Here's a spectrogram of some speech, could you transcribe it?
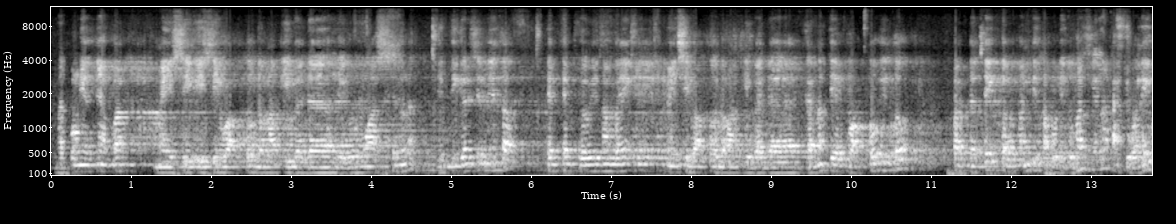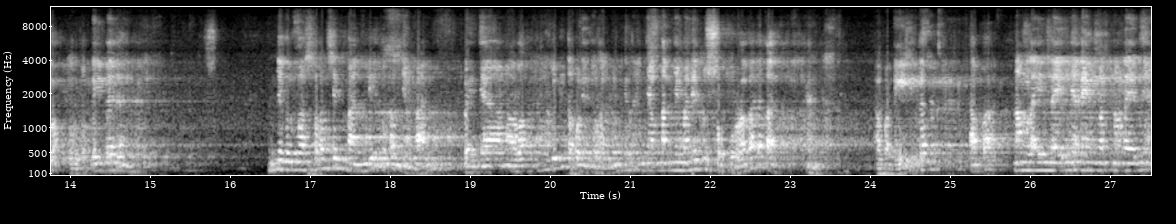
Nah, niatnya apa? Mengisi isi waktu dengan ibadah di rumah sebenarnya. Tiga sini itu tiap-tiap gawe baik mengisi waktu dengan ibadah. Karena tiap waktu itu per detik kalau mandi tak boleh. Tuhan karena kecuali waktu untuk ibadah. Menjaga sekarang sih mandi itu kan nyaman, banyak waktu itu tak boleh Tuhan. Kita nyaman nyaman itu syukur. Apa kan? apalagi kita apa nang lain-lainnya nikmat nang lainnya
